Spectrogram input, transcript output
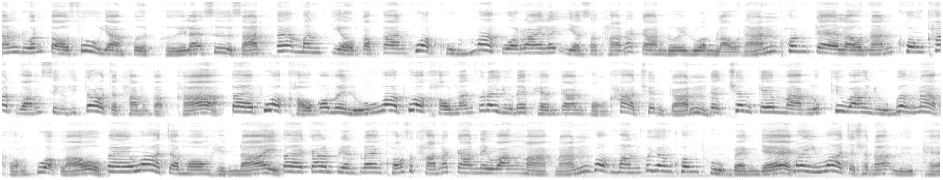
นั้นล้วนต่อสู้อย่างเปิดเผยและซื่อสัตย์ และมันเกี่ยวกับการควบคุมมากกว่ารายละเอียดสถานการณ์โดยรวมเหล่านั้น คนแก่เหล่านั้นคงคาดหวังสิ่งที่เจ้าจะทำกับข้า แต่พวกเขาก็ไม่รู้ว่าพวกเขานั้นก็ได้อยู่ในแผนการของข้าเช่นกันเช่นเกมหมากลุกที่วางอยู่เบื้องหน้าของพวกเรา แม้ว่าจะมองเห็นได้ แต่การเปลี่ยนแปลงของสถานการณ์ในวังหมากนั้น พวกมันก็ยังคงถูกแบ่งแยก ไม่ว่าจะชนะหรือแพ้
